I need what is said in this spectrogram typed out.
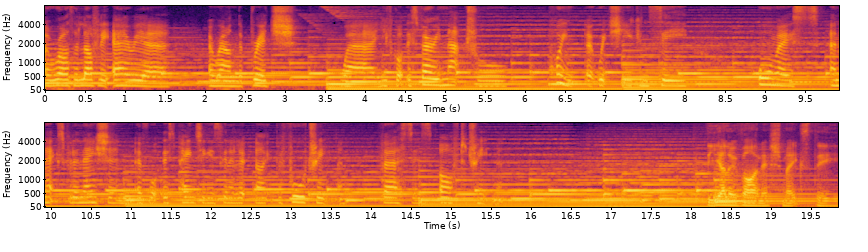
a rather lovely area around the bridge where you've got this very natural point at which you can see almost an explanation of what this painting is going to look like before treatment versus after treatment. The yellow varnish makes the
